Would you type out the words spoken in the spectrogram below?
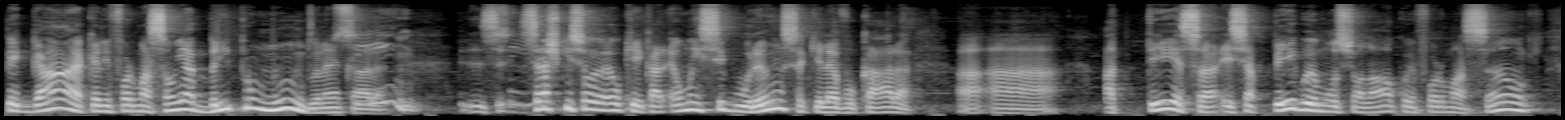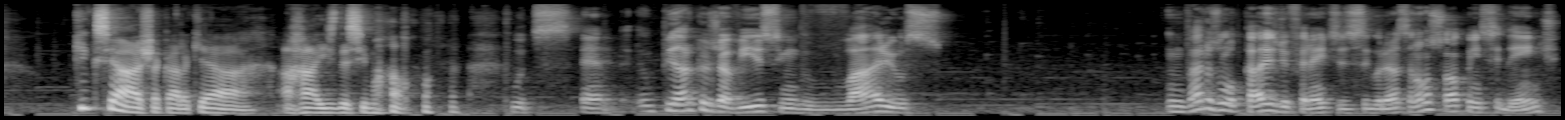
pegar aquela informação e abrir para o mundo, né, cara? Sim. Você acha que isso é o quê, cara? É uma insegurança que leva o cara a, a, a ter essa, esse apego emocional com a informação? O que você acha, cara, que é a, a raiz desse mal? Putz, é, o pior que eu já vi isso em vários em vários locais diferentes de segurança, não só com incidente.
